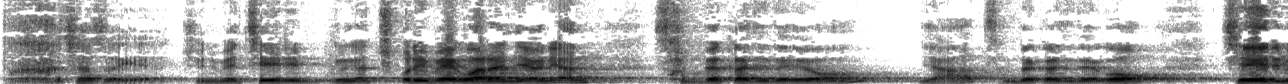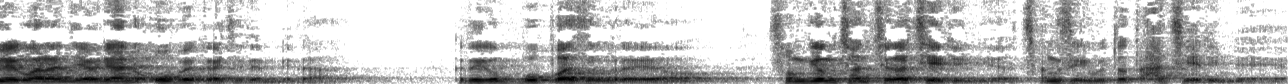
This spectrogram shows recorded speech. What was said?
더 자세하게. 주님의 재림. 그러니까 초림에 관한 예언이 한 300가지 돼요. 약 300가지 되고 재림에 관한 예언이 한 500가지 됩니다. 근데 이거 못 봐서 그래요. 성경 전체가 재림이에요. 창세기부터 다 재림이에요.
